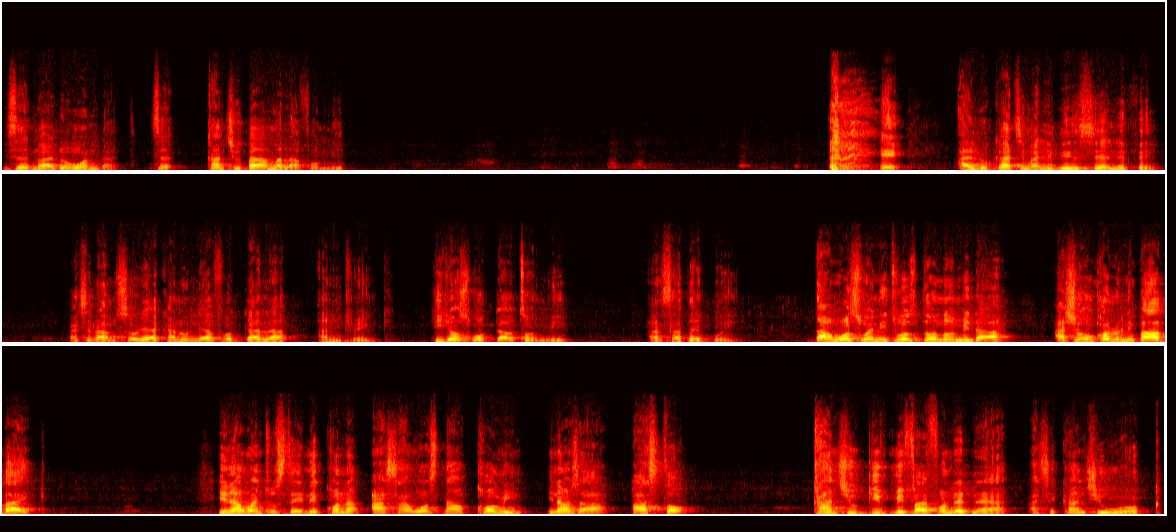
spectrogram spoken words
he said, No, I don't want that. He said, Can't you buy a mala for me? I look at him, I didn't say anything. I said, I'm sorry, I can only afford gala and drink. He just walked out on me and started going. That was when it was done on me that I shouldn't call on the power bike. He now went to stay in a corner. As I was now coming, he now said, Pastor, can't you give me 500 naira? I said, Can't you walk?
